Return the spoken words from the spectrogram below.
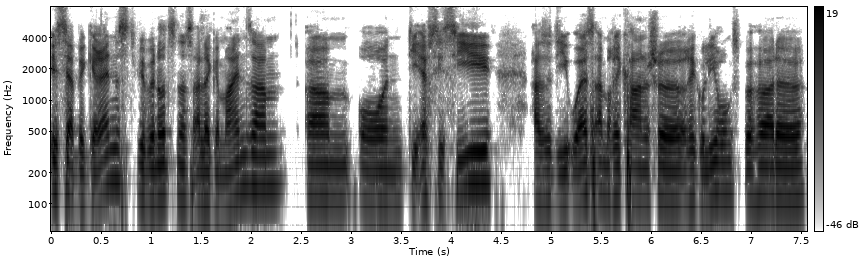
ist ja begrenzt. Wir benutzen das alle gemeinsam. Ähm, und die FCC, also die US-amerikanische Regulierungsbehörde,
